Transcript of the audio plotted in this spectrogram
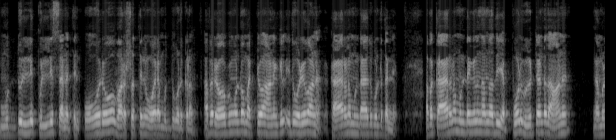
മുദ്ദുല്ലി കുല്ലി സനത്തിൽ ഓരോ വർഷത്തിനും ഓരോ മുദ്ദു കൊടുക്കണം. അപ്പൊ രോഗം കൊണ്ടോ മറ്റോ ആണെങ്കിൽ ഇത് ഒഴിവാണ്. കാരണമുണ്ടായത് കൊണ്ട് തന്നെ. അപ്പൊ കാരണമുണ്ടെങ്കിലും നമ്മൾ അത് എപ്പോൾ വീട്ടേണ്ടതാണ്? നമ്മൾ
